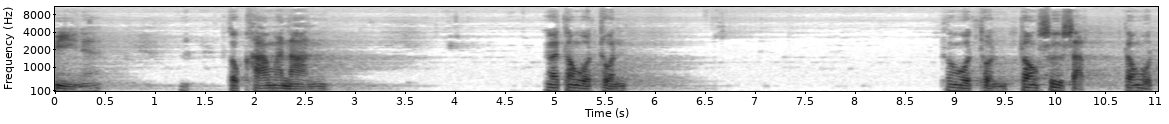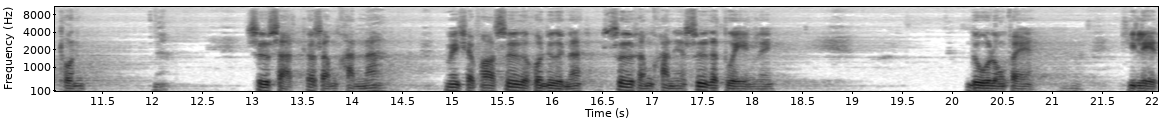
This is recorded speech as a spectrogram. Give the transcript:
ปีเนี่ยตกค้างมานาน ก็ต้องอดทน ต้องอดทน ต้องซื่อสัตย์ต้องอดทน ซื่อสัตย์ก็สำคัญนะไม่เฉพาะซื่อกับคนอื่นนะซื่อสำคัญเนี่ยซื่อกับตัวเองเลย ดูลงไปกิเลส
